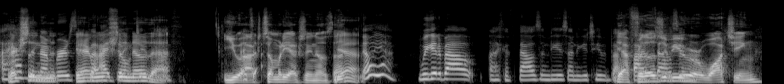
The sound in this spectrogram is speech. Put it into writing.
I We have actually the kn- numbers, yeah, but I don't know do that. math. You act, somebody actually knows that. Yeah. Oh yeah, we get about like a thousand views on YouTube. About Yeah, for those of you who are watching,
